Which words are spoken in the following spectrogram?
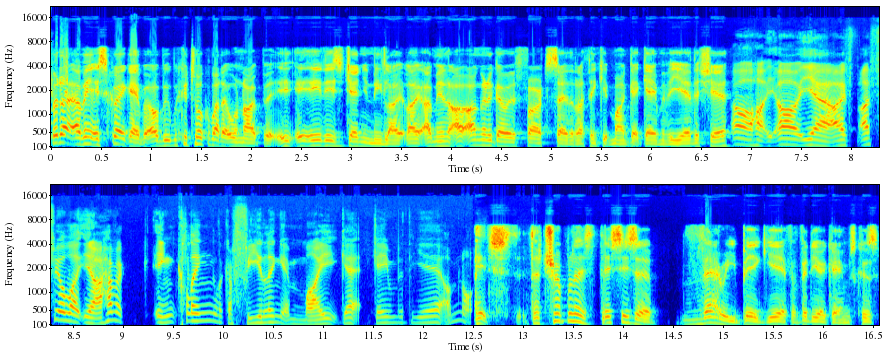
but uh, I mean, it's a great game. But I mean, we could talk about it all night. But it, it is genuinely like like. I mean, I, I'm going to go as far to say that I think it might get game of the year this year. oh oh yeah, I I feel like yeah, I have a inkling, like a feeling it might get game of the year. I'm not. It's the trouble is this is a very big year for video games because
